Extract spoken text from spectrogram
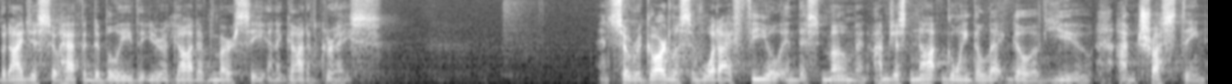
But I just so happen to believe that you're a God of mercy and a God of grace. And so, regardless of what I feel in this moment, I'm just not going to let go of you. I'm trusting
